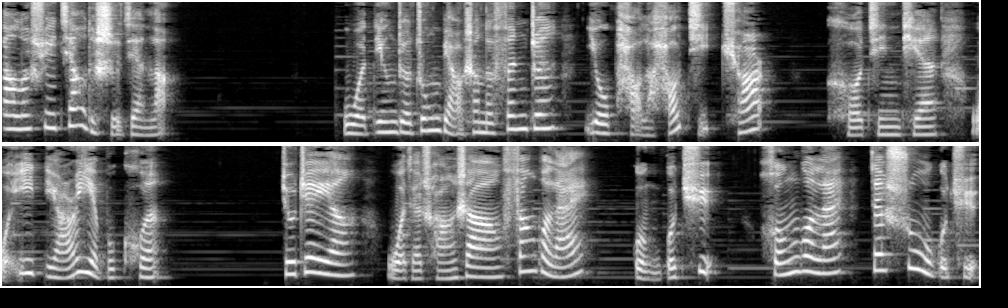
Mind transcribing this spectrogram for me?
到了睡觉的时间了。我盯着钟表上的分针，又跑了好几圈儿，可今天我一点儿也不困。就这样，我在床上翻过来、滚过去，横过来再竖过去，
